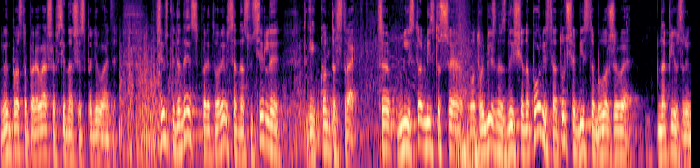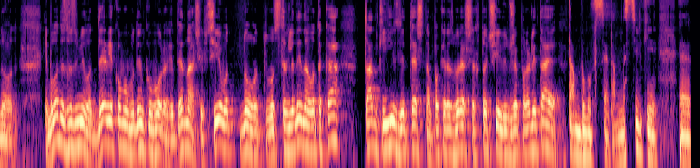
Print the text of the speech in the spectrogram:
він просто перевершив всі наші сподівання. Сіверський Донець перетворився на суцільний такий контрстрайк. Це місто, місто ще от Рубіжне знищено повністю, а тут ще місто було живе, напівзруйновано. І було незрозуміло, де в якому будинку вороги, де наші. Всі, от, ну, от, от стрілянина отака, танки їздять теж там, поки розберешся, хто чий, він вже пролітає. Там було все. Там настільки е,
